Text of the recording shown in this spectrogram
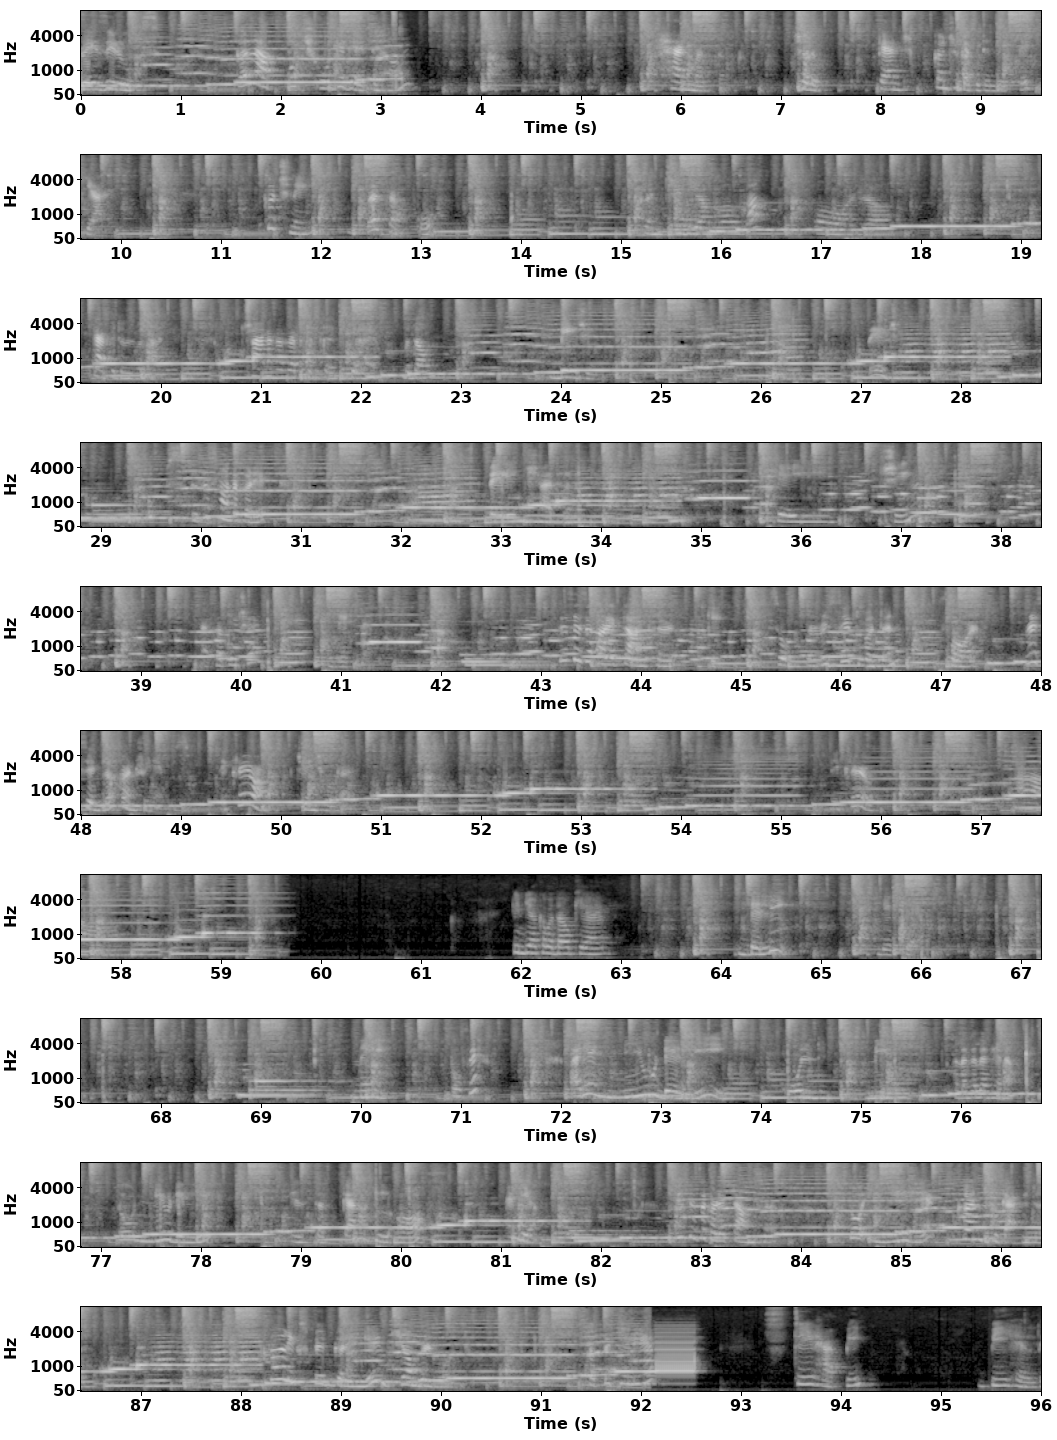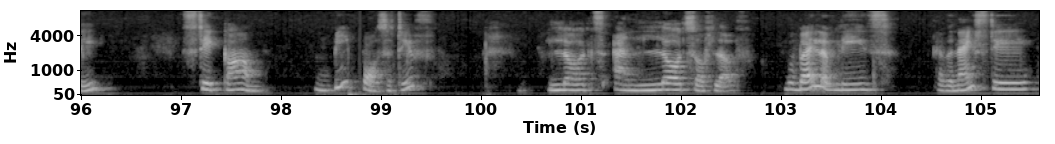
Crazy rules कल आपको छोड़ के गए थे हम। हैंगमैन तक चलो कंट्री कैपिटल देखते क्या है। कुछ नहीं, बस आपको कंट्री दिया हुआ होगा और शायद गलत है ऐसा कुछ है देखते हैं This is the correct answer. Okay. So reset button for reset the country names. देख रहे हो आप चेंज हो है रहे हो इंडिया का बताओ क्या है दिल्ली देखते हैं नहीं तो फिर अरे न्यू दिल्ली ओल्ड न्यू अलग अलग है ना तो New Delhi is the capital of India this is the correct answer तो ये है कंट्री कैपिटल कल एक्सप्लेन करेंगे जंगल word happy, be healthy, stay calm, be positive, lots and lots of love. Bye bye, lovelies. Have a nice day.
